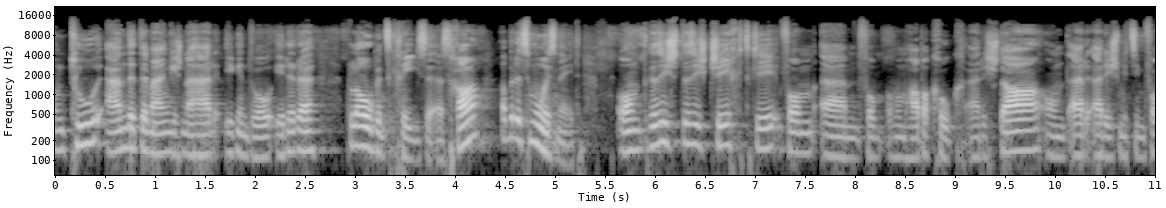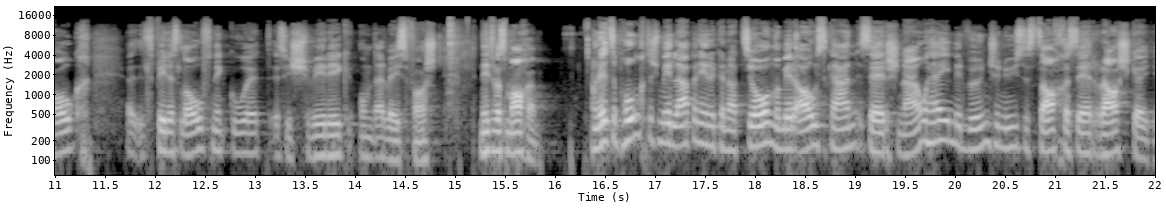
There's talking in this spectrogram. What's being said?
und To endet dann manchmal nachher irgendwo in einer Glaubenskrise. Es kann, aber es muss nicht. Und das ist, das ist die Geschichte vom, ähm, vom, vom Habakkuk. Er ist da und er, er ist mit seinem Volk. Vieles läuft nicht gut, es ist schwierig und er weiß fast nicht, was machen. Und jetzt der Punkt ist, wir leben in einer Generation, wo wir alles gerne sehr schnell haben. Wir wünschen uns, dass die Sachen sehr rasch gehen.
